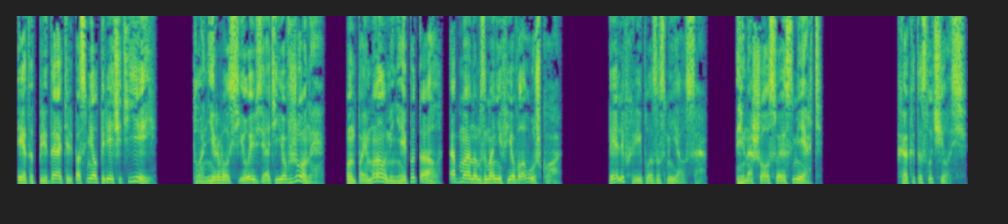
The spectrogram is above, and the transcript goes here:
Этот предатель посмел перечить ей. Планировал силой взять ее в жены. Он поймал меня и пытал, обманом заманив ее в ловушку. Эльф хрипло засмеялся. И нашел свою смерть. Как это случилось?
